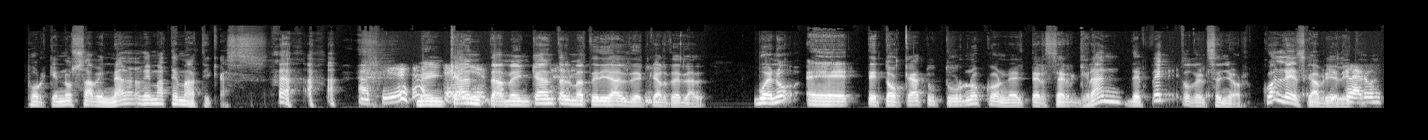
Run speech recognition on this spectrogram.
porque no sabe nada de matemáticas. Así es. me encanta, me encanta el material del cardenal. Bueno, eh, te toca tu turno con el tercer gran defecto del Señor. ¿Cuál es, Gabrielita? Claro,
